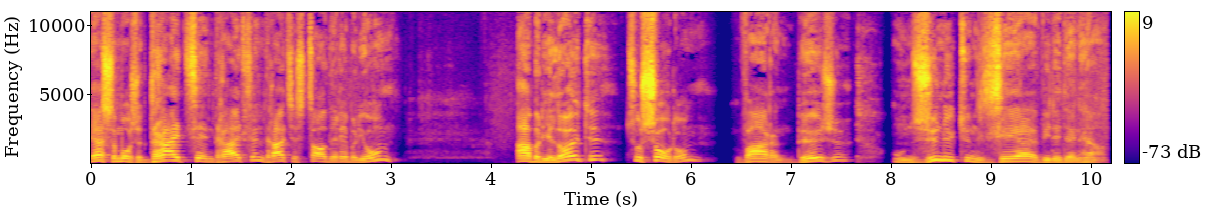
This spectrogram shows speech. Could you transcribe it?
1. Mose 13, 13, 13 ist Zahl der Rebellion. Aber die Leute zu Sodom waren böse und sündigten sehr wider den Herrn.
